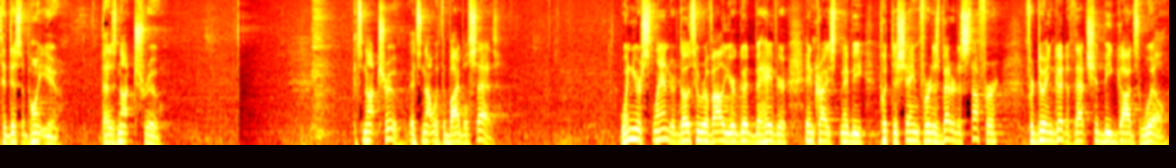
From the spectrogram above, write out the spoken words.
to disappoint you. That is not true. It's not true. It's not what the Bible says. When you're slandered, those who revile your good behavior in Christ may be put to shame, for it is better to suffer for doing good, if that should be God's will,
